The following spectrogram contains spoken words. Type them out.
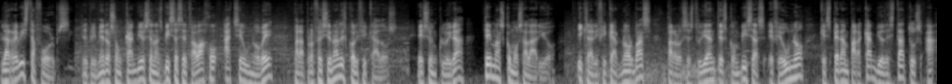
la revista Forbes. El primero son cambios en las visas de trabajo H1B para profesionales cualificados. Eso incluirá temas como salario y clarificar normas para los estudiantes con visas F1 que esperan para cambio de estatus a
